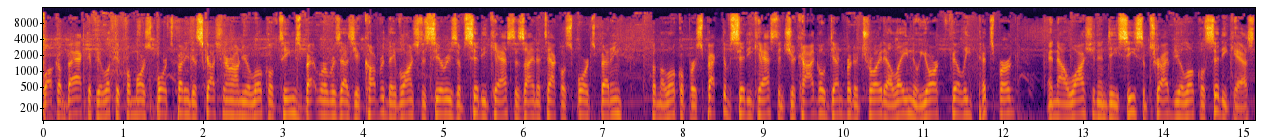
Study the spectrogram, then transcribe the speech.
Welcome back. If you're looking for more sports betting discussion around your local teams, Bet Rivers has you covered. They've launched a series of CityCast designed to tackle sports betting from the local perspective. CityCast in Chicago, Denver, Detroit, LA, New York, Philly, Pittsburgh, and now Washington, D.C. Subscribe to your local CityCast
